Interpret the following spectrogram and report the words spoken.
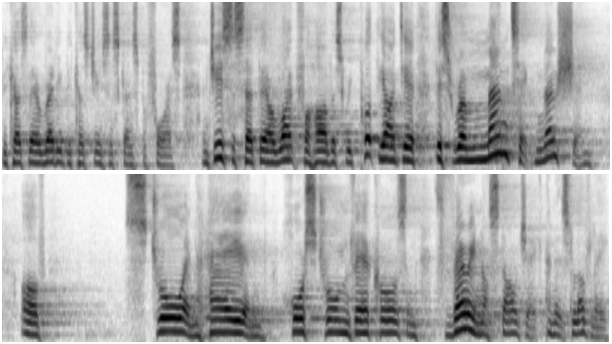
Because they're ready because Jesus goes before us. And Jesus said they are ripe for harvest. We put the idea, this romantic notion of straw and hay and horse drawn vehicles, and it's very nostalgic and it's lovely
